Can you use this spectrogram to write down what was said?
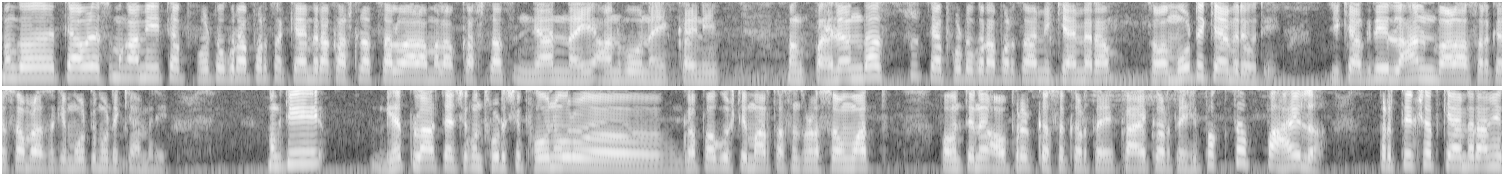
मग त्यावेळेस मग आम्ही त्या फोटोग्राफरचा कॅमेरा कसलाच चालवायला आम्हाला कसलाच ज्ञान नाही अनुभव नाही काही नाही. मग पहिल्यांदाच त्या फोटोग्राफरचा आम्ही कॅमेरा तेव्हा मोठे कॅमेरे होते जे की अगदी लहान बाळासारखे सांभाळासारखे मोठे मोठे कॅमेरे मग ती घेतला त्याच्याकडून थोडीशी फोनवर गप्पा गोष्टी मारत असताना थोडा संवाद पाहून त्याने ऑपरेट कसं करतं आहे काय करतं आहे हे फक्त पाहिलं. प्रत्यक्षात कॅमेरा आम्ही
